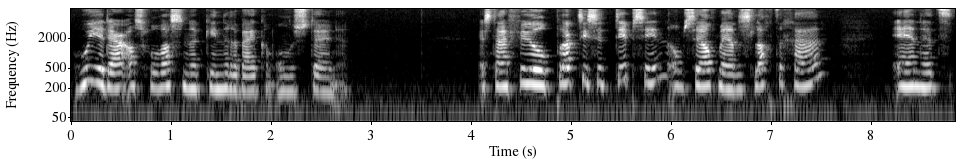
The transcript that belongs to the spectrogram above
hoe je daar als volwassene kinderen bij kan ondersteunen. Er staan veel praktische tips in om zelf mee aan de slag te gaan en het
